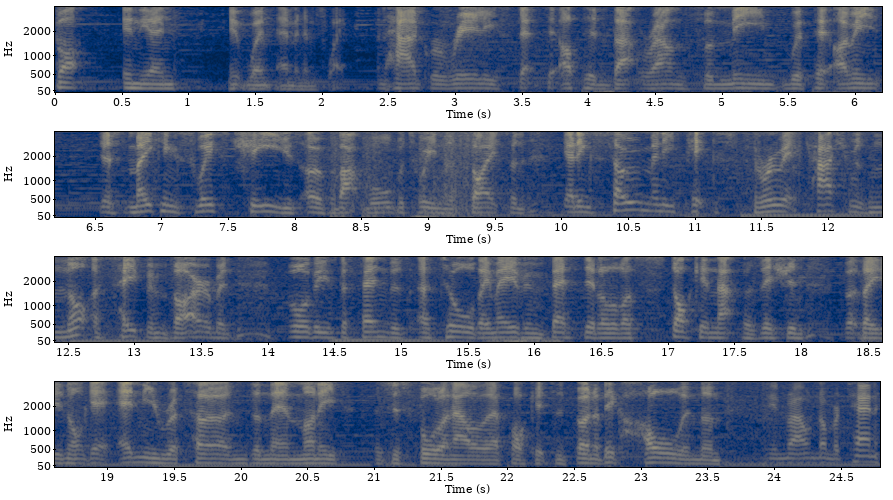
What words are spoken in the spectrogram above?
but in the end, it went Eminem's way. And Hagra really stepped it up in that round for me, Whippet. I mean, just making Swiss cheese over that wall between the sites and getting so many picks through it. Cash was not a safe environment for these defenders at all. They may have invested a lot of stock in that position, but they did not get any returns, and their money has just fallen out of their pockets. It's burned a big hole in them. in round number 10.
